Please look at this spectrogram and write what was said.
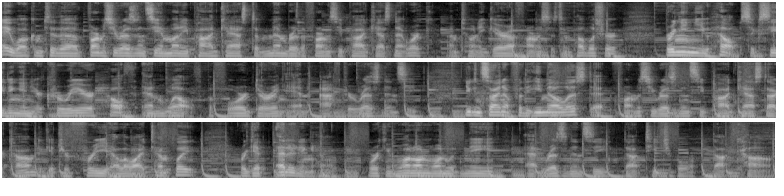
Hey, welcome to the Pharmacy Residency and Money podcast, a member of the Pharmacy Podcast Network. I'm Tony Guerra, pharmacist and publisher, bringing you help succeeding in your career, health, and wealth before, during, and after residency. You can sign up for the email list at pharmacyresidencypodcast.com to get your free LOI template or get editing help working one on one with me at residency.teachable.com.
